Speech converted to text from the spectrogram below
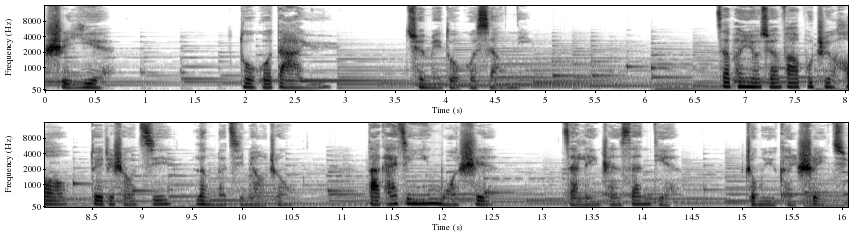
是夜，躲过大雨，却没躲过想你。”在朋友圈发布之后，对着手机愣了几秒钟，打开静音模式，在凌晨三点，终于肯睡去。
